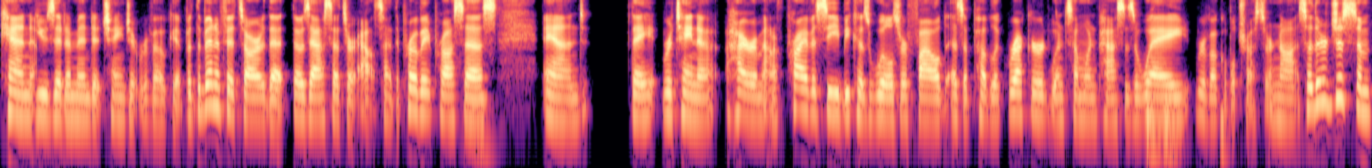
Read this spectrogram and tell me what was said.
can use it, amend it, change it, revoke it. But the benefits are that those assets are outside the probate process and they retain a higher amount of privacy because wills are filed as a public record when someone passes away. Mm-hmm. Revocable trusts are not. So there are just some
